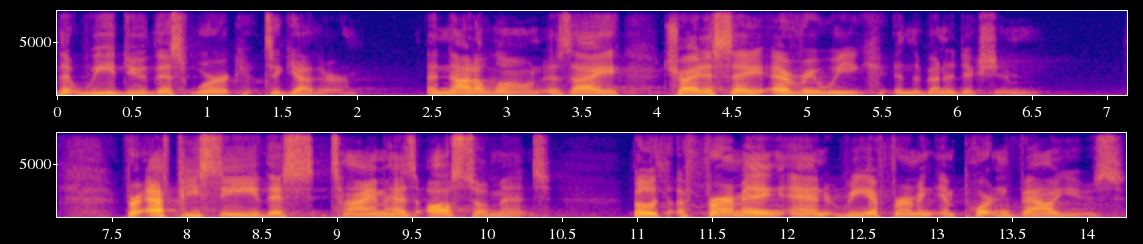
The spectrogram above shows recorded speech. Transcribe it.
that we do this work together and not alone, as I try to say every week in the benediction. For FPC, this time has also meant both affirming and reaffirming important values.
